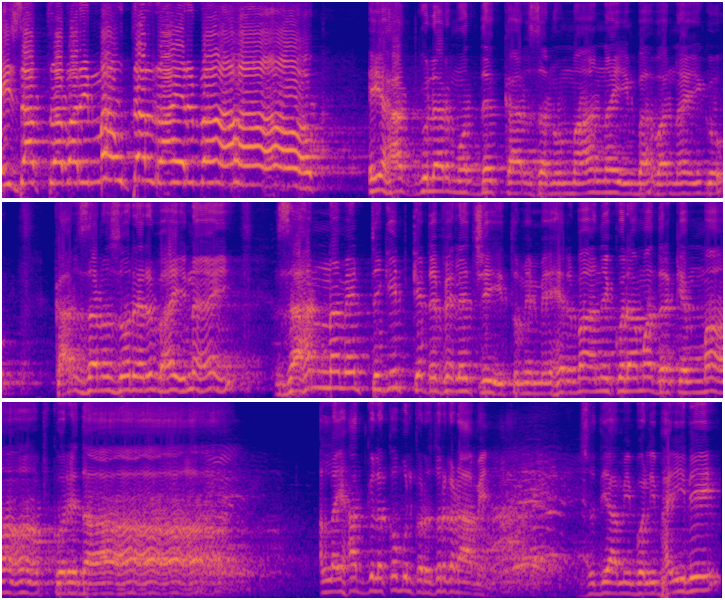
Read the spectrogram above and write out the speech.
এই যাত্রাবাড়ি মাউতাল রায়ের বাপ। এই হাতগুলার মধ্যে কার যেন মা নাই, বাবা নাই গো? কার যেন জোরের ভাই নাই? জাহান নামের টিকিট কেটে ফেলেছি, তুমি মেহরবানি করে আমাদেরকে মাফ করে দাও। আল্লাহ হাতগুলো কবুল করো, জোর কাটা আমেন। যদি আমি বলি, ভাই রে,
